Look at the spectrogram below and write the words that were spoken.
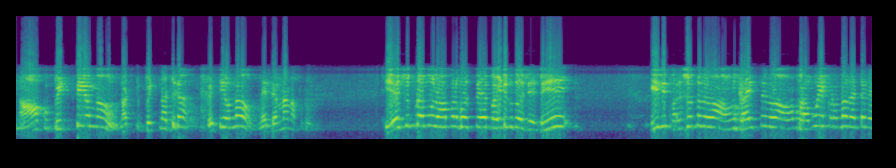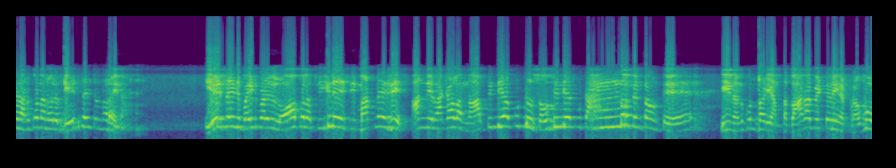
నాకు పెట్టి ఉన్నావు. నట్టు పెట్టినట్టుగా పెట్టి ఉన్నావు. నేను తిన్నాను అప్పుడు. యేసు ప్రభు లోపలికి వస్తే బయటకు తోసేసి ఇది పరిశుద్ధ వివాహం క్రైస్తవ వివాహం ప్రభు ఇక్కడ ఉన్నదంటే నేను అనుకున్నాను రేపు గేట్ సైట్ ఉన్నాడు ఆయన. ఏ సైడ్ బయటపడేది? లోపల చికెన్ వేసి మటన్ వేసి అన్ని రకాల north India food south India food అందరూ తింటా ఉంటే ఈయన అనుకుంటాడు ఎంత బాగా పెట్టాను ఈయన ప్రభు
